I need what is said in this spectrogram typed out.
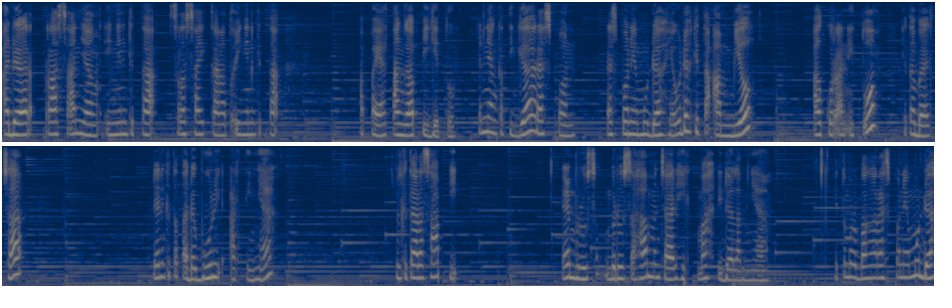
ada perasaan yang ingin kita selesaikan atau ingin kita apa ya tanggapi gitu dan yang ketiga respon respon yang mudah. Ya udah kita ambil Al-Quran itu kita baca dan kita tadaburi artinya. Terus kita resapi dan berusaha, berusaha mencari hikmah di dalamnya. Itu merupakan respon yang mudah.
